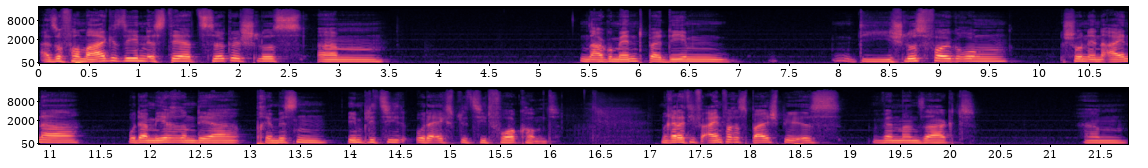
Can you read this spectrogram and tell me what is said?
Also formal gesehen ist der Zirkelschluss ähm, ein Argument, bei dem die Schlussfolgerung schon in einer oder mehreren der Prämissen implizit oder explizit vorkommt. Ein relativ einfaches Beispiel ist, wenn man sagt, ähm,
